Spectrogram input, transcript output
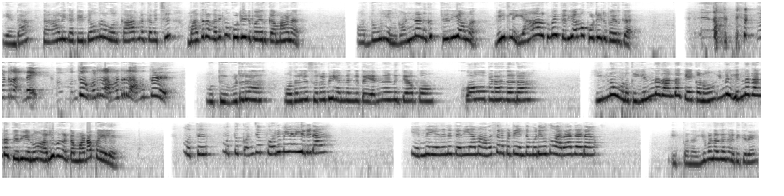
ஏண்டா தாலி கட்டிட்டோங்கிற ஒரு காரணத்தை வச்சு மதுரை வரைக்கும் கூட்டிட்டு போயிருக்க மான அதுவும் எங்க அண்ணனுக்கு தெரியாம வீட்ல யாருக்குமே தெரியாம கூட்டிட்டு போயிருக்க. டேய் முத்து விடுறா விடுறா முத்து முத்து விடுறா. முதல்ல சுரபி அண்ணன்கிட்ட என்னன்னு கேட்போம் கோவப்படாதடா. இன்னும் உனக்கு என்னதாண்டா கேட்கணும்? இன்னும் என்னதாண்டா தெரியணும்? அறிவு கட்ட மடப்பயலே. முத்து முத்து கொஞ்சம் பொறுமையா இருடா. என்ன ஏதுன்னு தெரியாம அவசரப்பட்டு எந்த முடிவுக்கும் வராதடா. இப்ப நான் இவனை தானே அடிக்கிறேன்.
